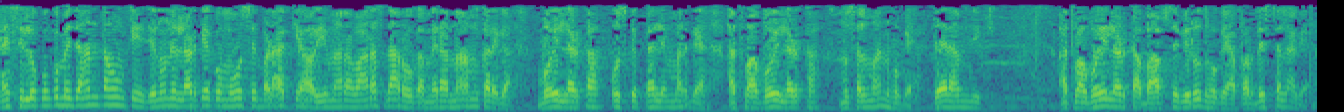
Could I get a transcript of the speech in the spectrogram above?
ऐसे लोगों को मैं जानता हूँ कि जिन्होंने लड़के को मुँह से बड़ा किया और ये मेरा वारसदार होगा, मेरा नाम करेगा, वही लड़का उसके पहले मर गया अथवा वही लड़का मुसलमान हो गया, जयराम जी की, अथवा वही लड़का बाप से विरुद्ध हो गया, परदेश चला गया।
